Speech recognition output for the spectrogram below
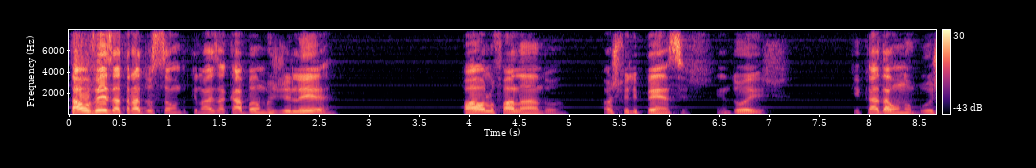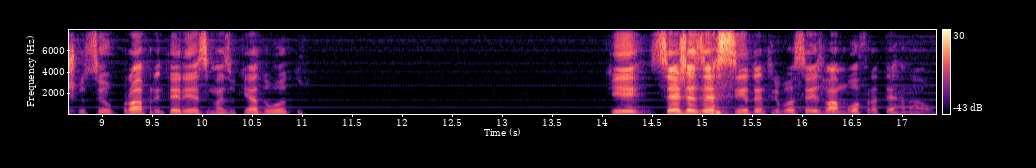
Talvez a tradução do que nós acabamos de ler, Paulo falando aos Filipenses, em dois, que cada um não busque o seu próprio interesse, mas o que é do outro. que seja exercido entre vocês o amor fraternal.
